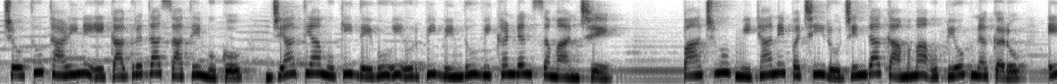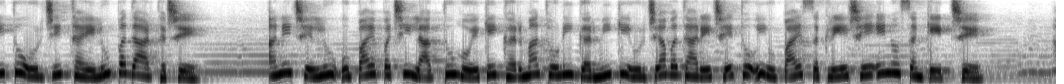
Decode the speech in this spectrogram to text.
ચોથું થાળીને એકાગ્રતા સાથે મૂકો, જ્યાં ત્યાં મૂકી દેવું એ ઉર્પી બિંદુ વિખંડન સમાન છે. પાંચમું, મીઠાને પછી રોજિંદા કામમાં ઉપયોગ ન કરો, એ તો ઉર્જિત થયેલું પદાર્થ છે. અને છેલ્લું, ઉપાય પછી લાગતું હોય કે ઘરમાં થોડી ગરમી કે ઊર્જા વધારે છે તો એ ઉપાય સક્રિય છે એનો સંકેત છે.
